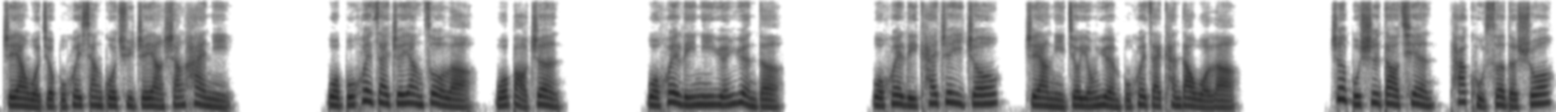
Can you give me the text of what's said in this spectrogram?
这样我就不会像过去这样伤害你。我不会再这样做了，我保证。我会离你远远的。我会离开这一周。”这样你就永远不会再看到我了。这不是道歉，他苦涩地说。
